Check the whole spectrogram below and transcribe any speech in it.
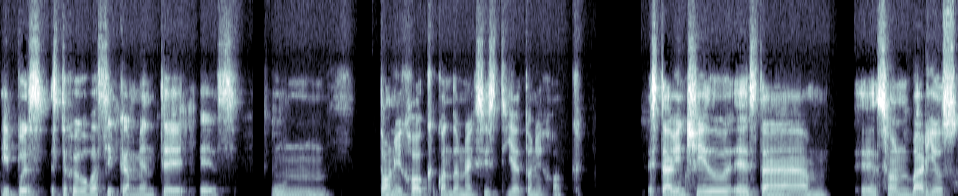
Y pues este juego básicamente es un Tony Hawk cuando no existía Tony Hawk. Está bien chido, está, eh, son varios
